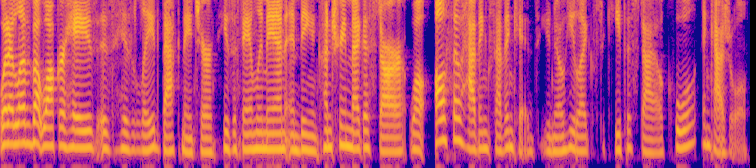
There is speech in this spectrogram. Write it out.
What I love about Walker Hayes is his laid back nature. He's a family man and being a country megastar while also having seven kids. You know, he likes to keep his style cool and casual.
